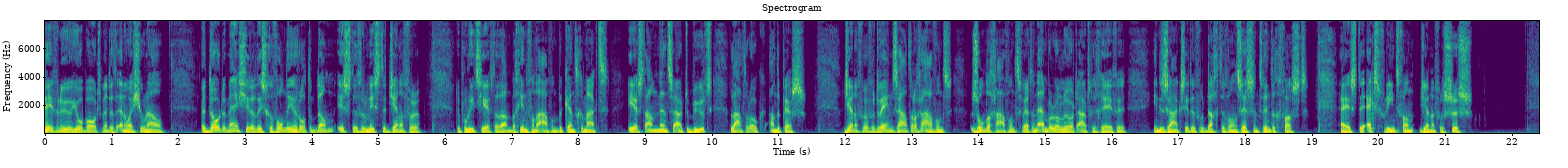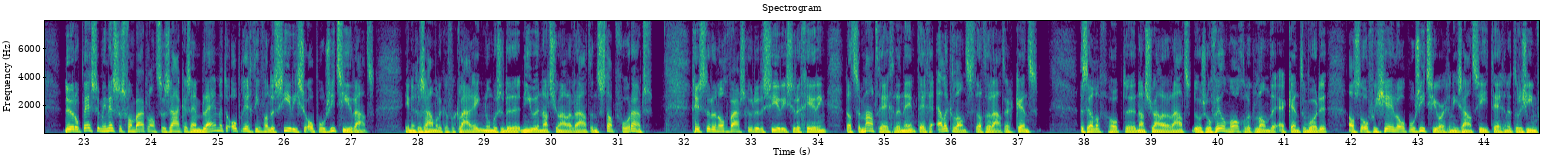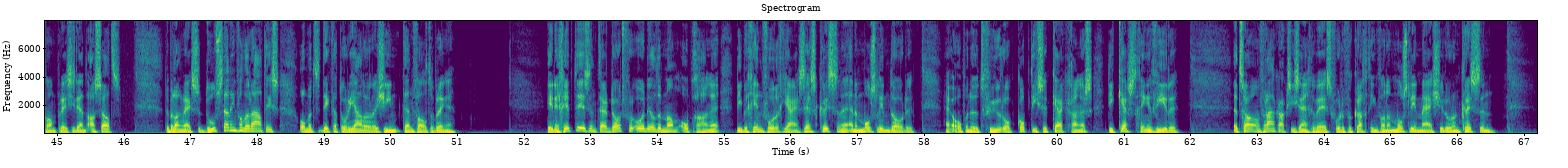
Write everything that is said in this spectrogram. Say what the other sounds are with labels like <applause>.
7 uur, Jobboot met het NOS-journaal. Het dode meisje dat is gevonden in Rotterdam is de vermiste Jennifer. De politie heeft dat aan het begin van de avond bekendgemaakt. Eerst aan mensen uit de buurt, later ook aan de pers. Jennifer verdween zaterdagavond. Zondagavond werd een Amber Alert uitgegeven. In de zaak zit een verdachte van 26 vast. Hij is de ex-vriend van Jennifer's zus. De Europese ministers van Buitenlandse Zaken zijn blij met de oprichting van de Syrische oppositieraad. In een gezamenlijke verklaring noemen ze de nieuwe Nationale Raad een stap vooruit. Gisteren nog waarschuwde de Syrische regering dat ze maatregelen neemt tegen elk land dat de raad erkent. Zelf hoopt de Nationale Raad door zoveel mogelijk landen erkend te worden als de officiële oppositieorganisatie tegen het regime van president Assad. De belangrijkste doelstelling van de Raad is om het dictatoriale regime ten val te brengen. In Egypte is een ter dood veroordeelde man opgehangen... die begin vorig jaar zes christenen en een moslim doodde. Hij opende het vuur op koptische kerkgangers die kerst gingen vieren. Het zou een wraakactie zijn geweest voor de verkrachting van een moslimmeisje door een christen.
